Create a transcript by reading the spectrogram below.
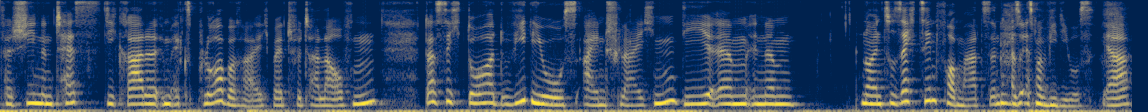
verschiedenen Tests, die gerade im Explore-Bereich bei Twitter laufen, dass sich dort Videos einschleichen, die ähm, in einem 9 zu 16 Format sind. Also erstmal Videos, ja.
